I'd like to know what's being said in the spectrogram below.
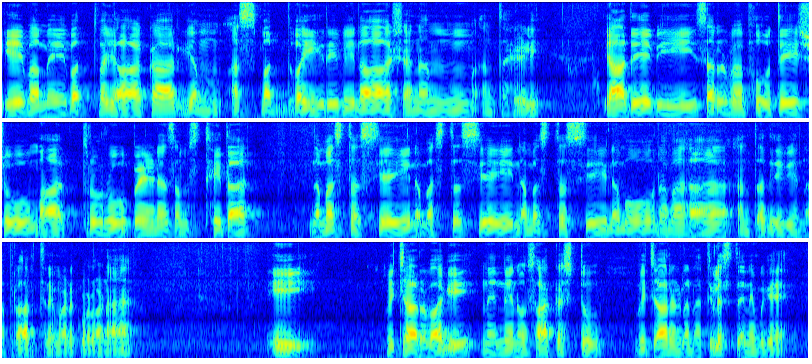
ಏವಮೇವ ತ್ವಯಾ ಕಾರ್ಯಂ ಅಸ್ಮದ್ವೈರಿ ವಿನಾಶನಂ ಅಂತ ಹೇಳಿ, ಯಾ ದೇವಿ ಸರ್ವಭೂತೇಷು ಮಾತೃರೂಪೇಣ ಸಂಸ್ಥಿತ, ನಮಸ್ತಸ್ಯೈ ನಮಸ್ತಸ್ಯೈ ನಮಸ್ತಸ್ಯೈ ನಮೋ ನಮಃ ಅಂತ ದೇವಿಯನ್ನು ಪ್ರಾರ್ಥನೆ ಮಾಡಿಕೊಳ್ಳೋಣ. ಈ ವಿಚಾರವಾಗಿ ನಿನ್ನೆನೂ ಸಾಕಷ್ಟು ವಿಚಾರಗಳನ್ನು ತಿಳಿಸ್ತೆ ನಿಮಗೆ.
